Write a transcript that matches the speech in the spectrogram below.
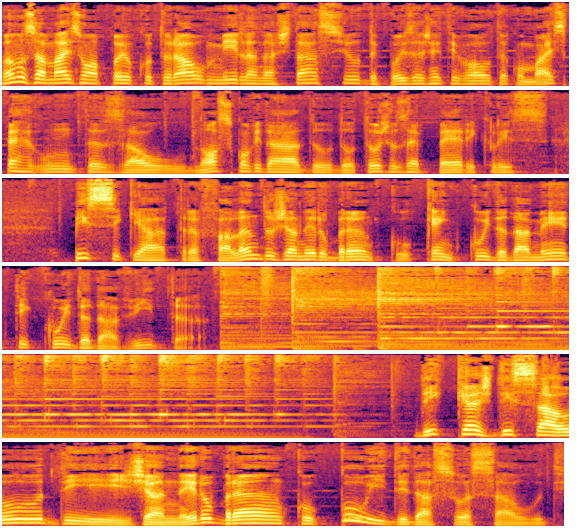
Vamos a mais um apoio cultural, Mila Anastácio. Depois a gente volta com mais perguntas ao nosso convidado, Dr. José Pericles, psiquiatra, falando do Janeiro Branco. Quem cuida da mente, cuida da vida. Dicas de saúde, janeiro branco, cuide da sua saúde.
